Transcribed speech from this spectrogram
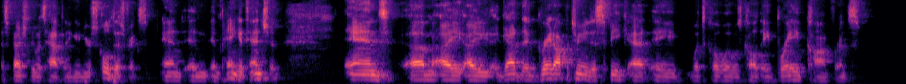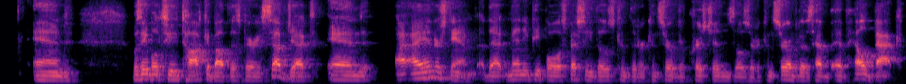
especially what's happening in your school districts, and and, and paying attention and um, I, I, got the great opportunity to speak at a what's called what was called a Brave conference, and was able to talk about this very subject. And I, I understand that many people, especially those that are conservative Christians, those that are conservatives, have have held back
